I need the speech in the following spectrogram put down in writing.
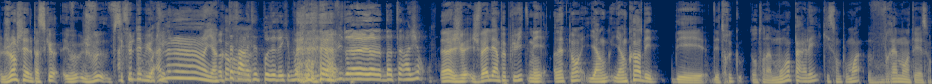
J'enchaîne parce que je veux, c'est Ah, que le début. ok. Ah non, non, non, non, il y a On encore. peut-être euh, arrêter de poser des questions. J'ai envie d'interagir. non, je, vais, je vais aller un peu plus vite, mais honnêtement, il y a, il y a encore des, des, des trucs dont on a moins parlé qui sont pour moi vraiment intéressants.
